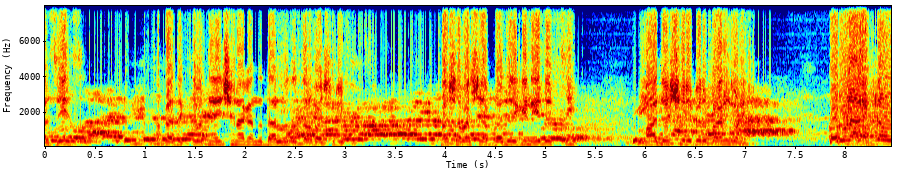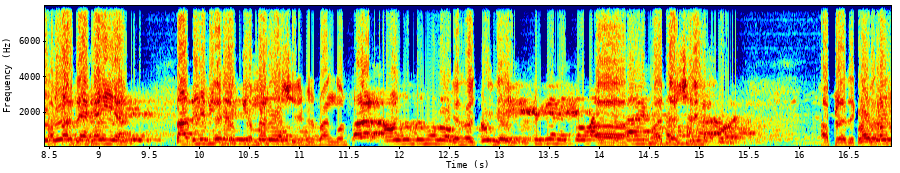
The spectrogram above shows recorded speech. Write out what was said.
আজিজ। আপনারা দেখতে পাচ্ছেন এই সোনাকান্ত দরবার শরীফ। পাশাপাশি আপনাদেরকে নিয়ে যাচ্ছি মাজার শরীফের প্রাঙ্গণে। করোনার একটা অজুহাত দেখাইয়া তাদের বিষয়ে হচ্ছে মাজার শরীফের প্রাঙ্গণ। এ হচ্ছে, রূপে সেখানে প্রমাণিত আহ, তাদের মাজার শরীফ। আপনারা দেখতে পাচ্ছেন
